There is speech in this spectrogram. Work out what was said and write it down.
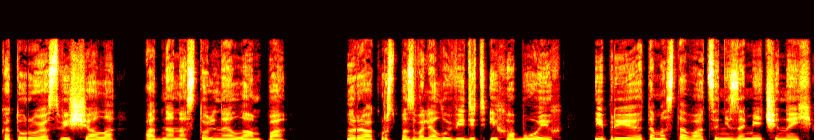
которую освещала одна настольная лампа. Ракурс позволял увидеть их обоих и при этом оставаться незамеченной.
